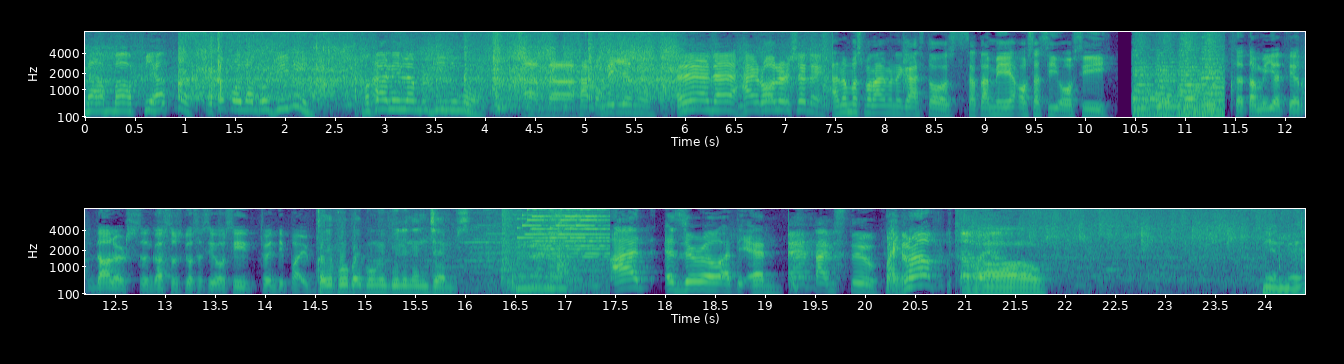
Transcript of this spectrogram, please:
Na mafia. Ito po, Lamborghini. Magkano yung Lamborghini mo? Na half a million na. Ayan, na, high rollers yan eh. Ano mas marami na gastos? Sa Tamiya o sa COC? Sa Tamiya, $30. Ang gastos ko sa COC, 25. Kayo po ba'y bumibili ng gems? Add a zero at the end. 10 times 2. Mahirap! Wow. Yan, man.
